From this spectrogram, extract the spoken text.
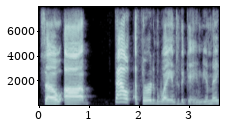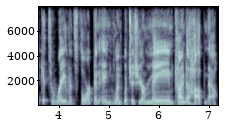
So, uh, about a third of the way into the game, you make it to Ravensthorpe in England, which is your main kind of hub now.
